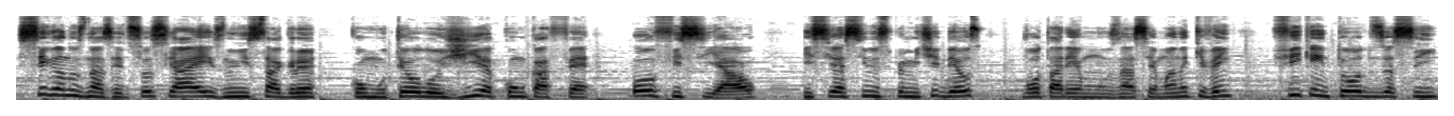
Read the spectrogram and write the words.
Siga-nos nas redes sociais, no Instagram como Teologia com Café Oficial. E se assim nos permitir Deus, voltaremos na semana que vem. Fiquem todos assim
